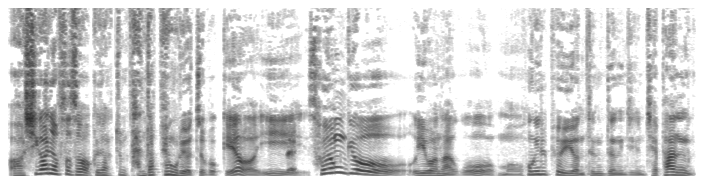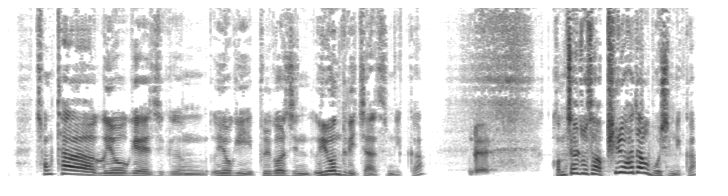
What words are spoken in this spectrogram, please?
아, 시간이 없어서 그냥 좀 단답형으로 여쭤볼게요. 이 네. 서영교 의원하고 뭐 홍일표 의원 등등 지금 재판 청탁 의혹에 지금 의혹이 불거진 의원들 있지 않습니까? 네. 검찰 조사가 필요하다고 보십니까?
